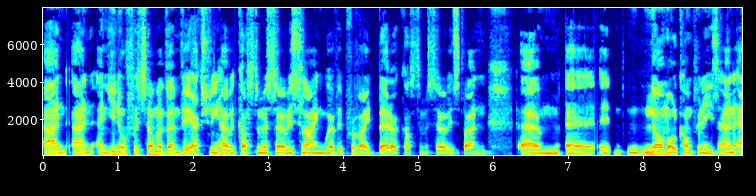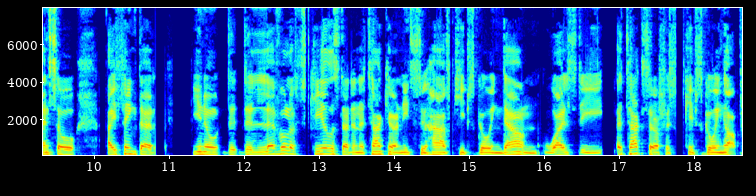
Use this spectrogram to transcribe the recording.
And, and, and, you know, for some of them, they actually have a customer service line where they provide better customer service than, um, uh, normal companies. And, and so I think that you know the, the level of skills that an attacker needs to have keeps going down whilst the attack surface keeps going up.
